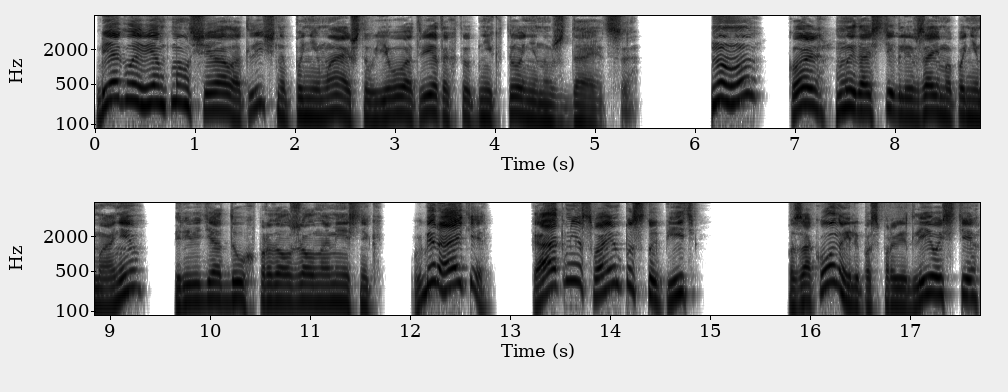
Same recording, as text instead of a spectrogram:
Беглый Вент молчал, отлично понимая, что в его ответах тут никто не нуждается. «Ну, коль мы достигли взаимопонимания, — переведя дух, продолжал наместник, — выбирайте, как мне с вами поступить, по закону или по справедливости?»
